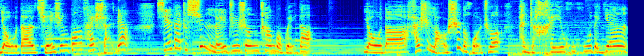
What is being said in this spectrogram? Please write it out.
有的全身光彩闪亮，携带着迅雷之声穿过轨道，有的还是老式的火车，喷着黑乎乎的烟，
